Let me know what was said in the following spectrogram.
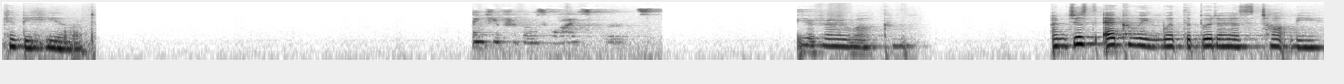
can be healed. Thank you for those wise words. You're very welcome. I'm just echoing what the Buddha has taught me.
